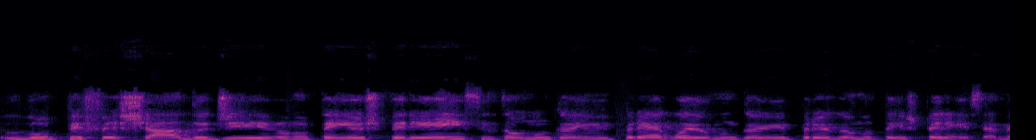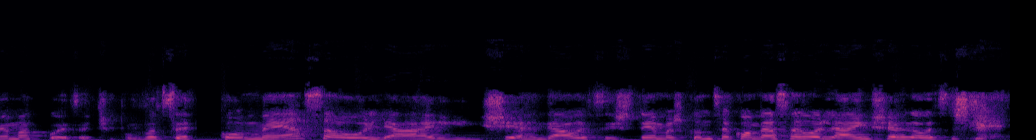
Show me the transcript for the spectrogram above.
loop fechado de eu não tenho experiência, então eu não ganho emprego, aí eu não ganho emprego, eu não tenho experiência. É a mesma coisa. Tipo, você começa a olhar e enxergar os sistemas quando você começa a olhar e enxergar os sistemas.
